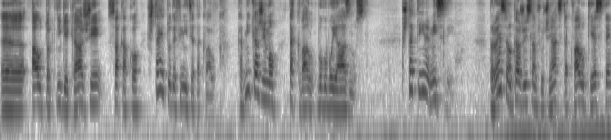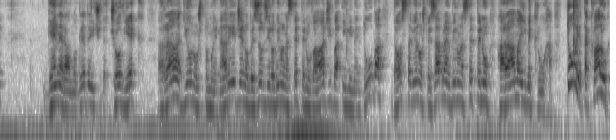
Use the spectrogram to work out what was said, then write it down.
e, autor knjige kaže svakako šta je to definicija takvaluka. Kad mi kažemo takvaluk, bogobojaznost, šta time mislimo? Prvenstveno kažu islamski učenjaci takvaluk jeste generalno gledajući da čovjek radi ono što mu je naređeno, bez obzira bilo na stepenu vađiba ili menduba, da ostavi ono što je zabranjeno bilo na stepenu harama ili mekruha. To je takvaluk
